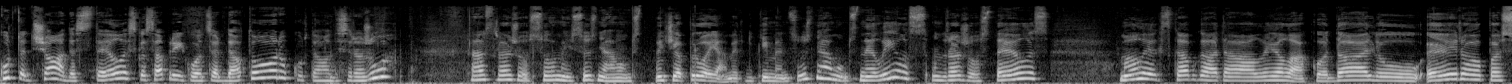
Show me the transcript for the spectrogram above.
Kur tad šādas steles, kas aprīkots ar datoru, kur tādas ražo? Tās ražo Somijas uzņēmums. Viņš joprojām ir ģimenes uzņēmums, neliels un ražo stēles. Man liekas, ka apgādā lielāko daļu Eiropas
